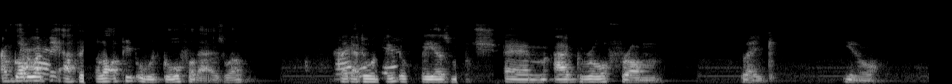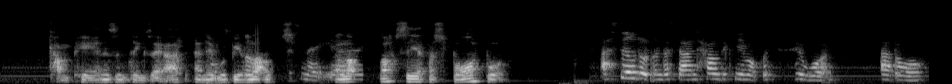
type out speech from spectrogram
I've got to admit, I think a lot of people would go for that as well. Like I don't yeah. think there'll be as much um, aggro from like you know campaigners and things like that, and it would be a lot of, it? a Yeah. lot lot safer sport. But I still don't understand how they came up with who won at all.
